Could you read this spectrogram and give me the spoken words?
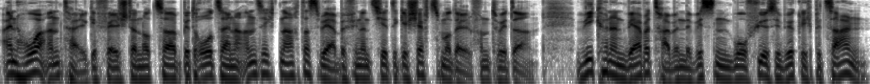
Ein hoher Anteil gefälschter Nutzer bedroht seiner Ansicht nach das werbefinanzierte Geschäftsmodell von Twitter. Wie können Werbetreibende wissen, wofür sie wirklich bezahlen?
